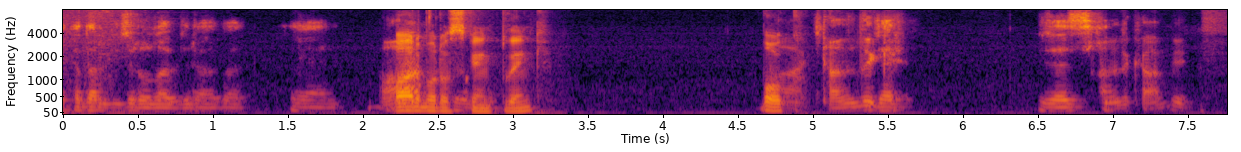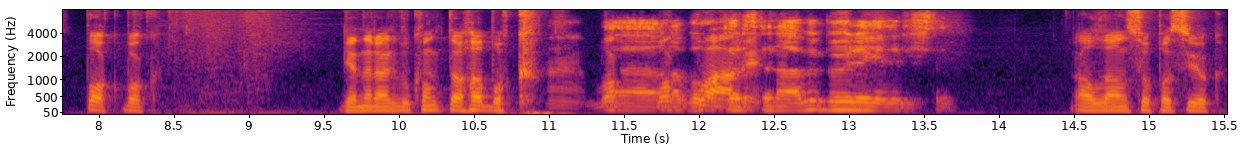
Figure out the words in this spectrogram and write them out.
Ne kadar güzel olabilir abi. Yani Barbaros Gangplank. Bok. aa, tanıdık. güzel. Güzel skin. Tanıdık abi. Bok bok. General Wukong daha bok. Ha, bok, Aa, bok ona bu abi. karıştın abi böyle gelir işte. Allah'ın sopası yok.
